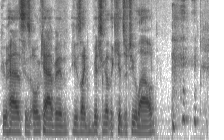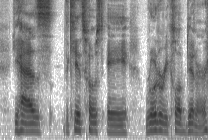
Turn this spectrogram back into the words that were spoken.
who has his own cabin. He's like bitching that the kids are too loud. he has the kids host a Rotary Club dinner.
